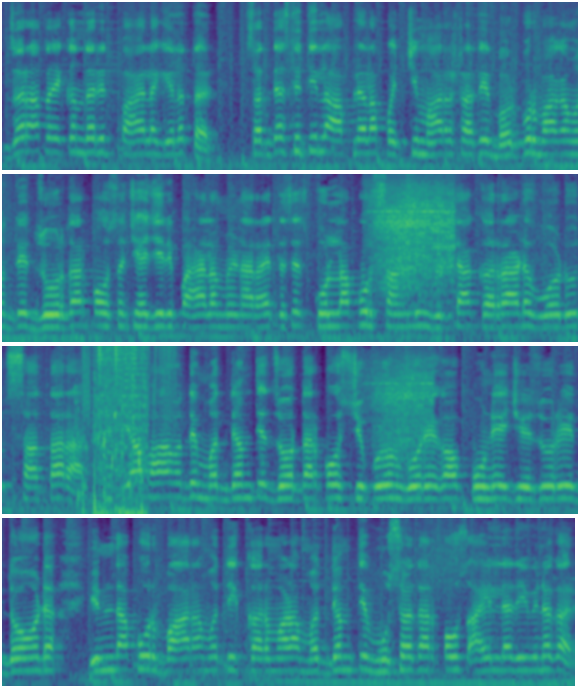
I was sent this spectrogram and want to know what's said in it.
जर आता एकंदरीत पाहायला गेलं तर सध्या स्थितीला आपल्याला पश्चिम महाराष्ट्रातील भरपूर भागामध्ये जोरदार पावसाची हजेरी पाहायला मिळणार आहे. तसेच कोल्हापूर सांगली विटा कराड वडूद सातारा या भागामध्ये मध्यम ते जोरदार पाऊस चिपळूण गोरेगाव पुणे जेजुरी दौंड इंदापूर बारामती करमाळा मध्यम ते मुसळधार पाऊस अहिल्यादेवीनगर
